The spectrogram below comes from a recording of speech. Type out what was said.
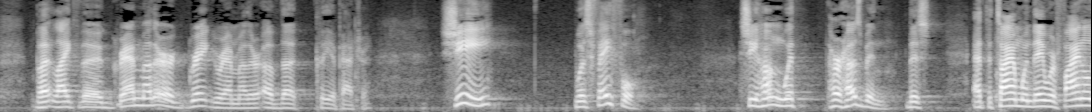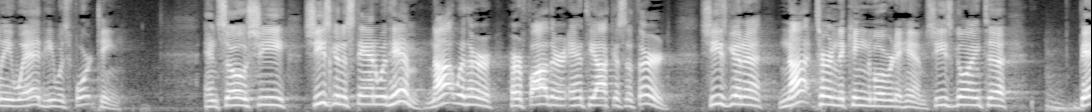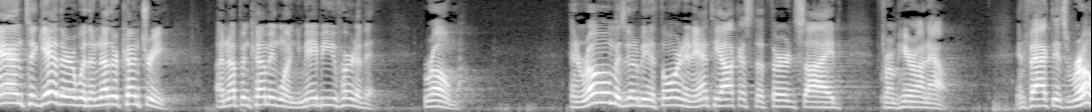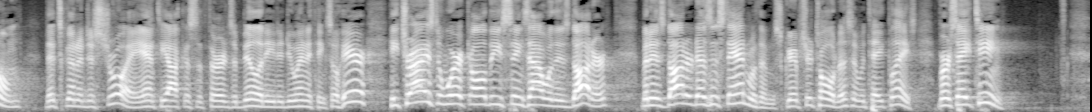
but like the grandmother or great grandmother of the Cleopatra. She was faithful. She hung with her husband this at the time when they were finally wed, he was 14. And so she she's going to stand with him, not with her her father Antiochus III. She's going to not turn the kingdom over to him. She's going to band together with another country an up and coming one. Maybe you've heard of it Rome. And Rome is going to be a thorn in Antiochus III's side from here on out. In fact, it's Rome that's going to destroy Antiochus III's ability to do anything. So here he tries to work all these things out with his daughter, but his daughter doesn't stand with him. Scripture told us it would take place. Verse 18.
